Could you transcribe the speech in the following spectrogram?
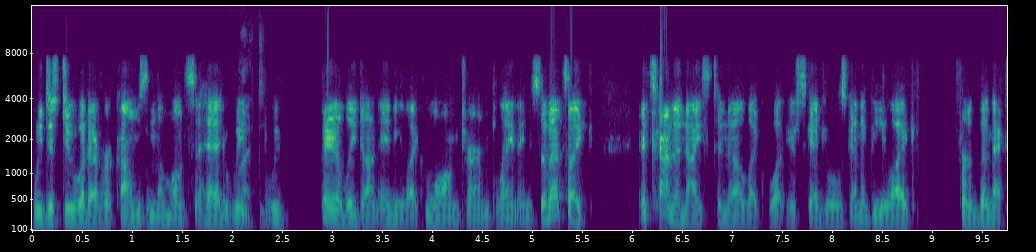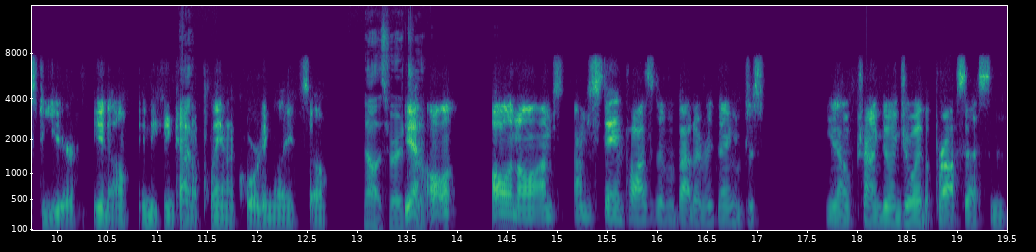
we just do whatever comes in the months ahead. We Right. we've barely done any like long term planning. So that's like, it's kind of nice to know like what your schedule is going to be like for the next year, you know, and you can kind of plan accordingly. So No, it's very yeah, true. all all in all, I'm I'm just staying positive about everything. I'm just you know trying to enjoy the process and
